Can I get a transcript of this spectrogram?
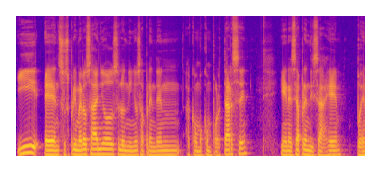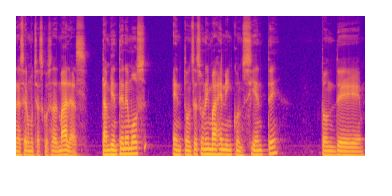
Y en sus primeros años los niños aprenden a cómo comportarse y en ese aprendizaje pueden hacer muchas cosas malas. También tenemos entonces una imagen inconsciente donde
